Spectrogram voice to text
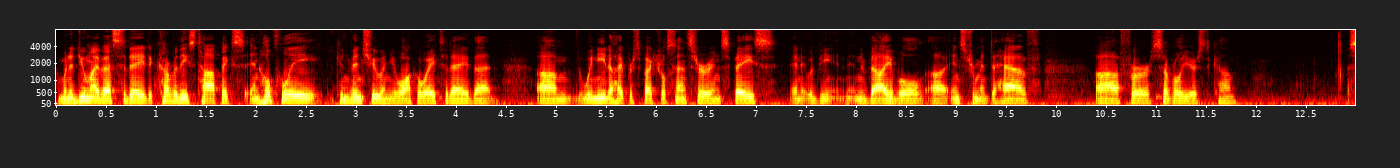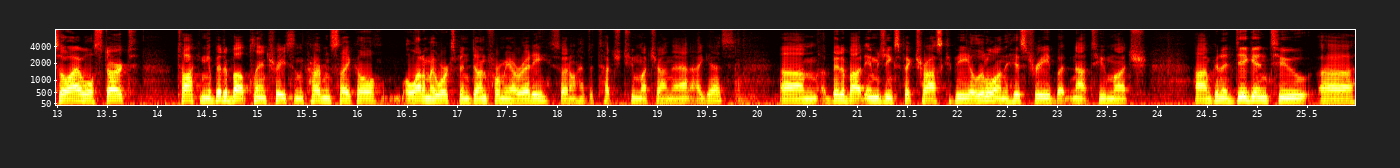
I'm going to do my best today to cover these topics and hopefully convince you when you walk away today that um, we need a hyperspectral sensor in space, and it would be an invaluable uh, instrument to have uh, for several years to come. So I will start talking a bit about plant traits in the carbon cycle. A lot of my work's been done for me already, so I don't have to touch too much on that, I guess. Um, a bit about imaging spectroscopy, a little on the history, but not too much. I'm going to dig into uh,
